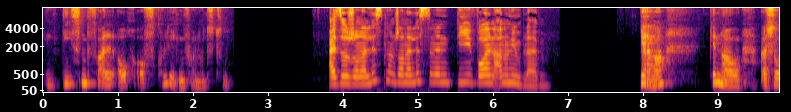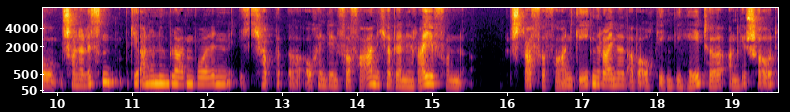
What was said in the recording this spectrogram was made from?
in diesem Fall auch auf Kollegen von uns zutrifft. Also Journalisten und Journalistinnen, die wollen anonym bleiben. Ja, genau. Also Journalisten, die anonym bleiben wollen. Ich habe äh, auch in den Verfahren, ich habe ja eine Reihe von Strafverfahren gegen Rainer, aber auch gegen die Hater angeschaut.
